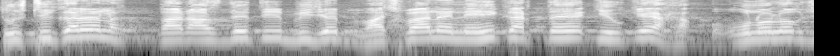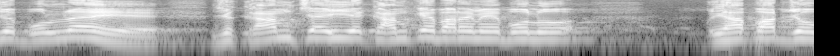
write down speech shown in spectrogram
तुष्टिकरण का राजनीति बीजेपी भाजपा ने नहीं करते हैं क्योंकि उन लोग जो बोल रहे हैं जो काम चाहिए काम के बारे में बोलो। यहाँ पर जो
